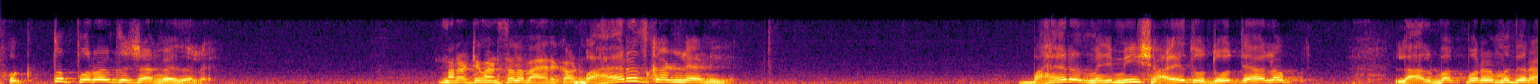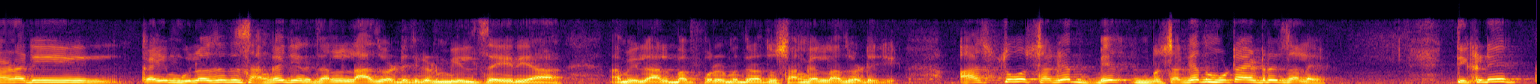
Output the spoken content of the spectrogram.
फक्त परळचं शांघाय झालंय. मराठी माणसाला बाहेर काढू बाहेरच काढले आणि. बाहेरच म्हणजे मी शाळेत होतो त्यावेळेला लालबाग परळमध्ये राहणारी काही मुलं असं ते सांगायची नाही. त्यांना लाज वाटायची. कारण मिलचा एरिया आम्ही लालबाग परळमध्ये राहतो सांगायला लाज वाटायची. आज तो सगळ्यात बे सगळ्यात मोठा ॲड्रेस झाला आहे तिकडे एक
